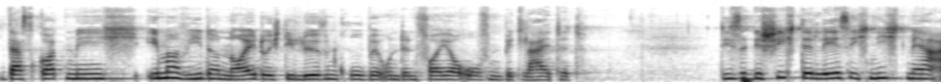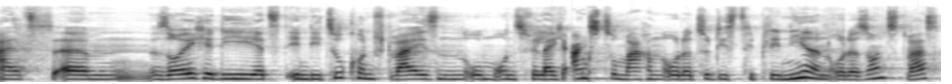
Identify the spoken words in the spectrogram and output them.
dass Gott mich immer wieder neu durch die Löwengrube und den Feuerofen begleitet. Diese Geschichte lese ich nicht mehr als ähm, solche, die jetzt in die Zukunft weisen, um uns vielleicht Angst zu machen oder zu disziplinieren oder sonst was,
